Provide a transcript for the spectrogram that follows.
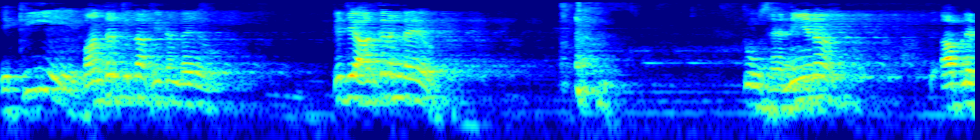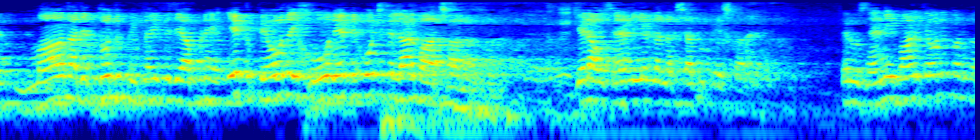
یہ کی باندر کلا کھیڈن رہے ہو؟ کہ جہاد کرن رہے ہو۔ تو حسینی ہے نا، اپنے ماں کا جب دھد پیتا ہی جی اپنے ایک پیو کا ہی خون ہے تو اٹھ کے لڑ بادشاہ لڑ جہاں حسینیت کا نقشہ تو پیش کر رہا ہے۔ پھر حسینی بن کیوں نہیں بنتا؟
